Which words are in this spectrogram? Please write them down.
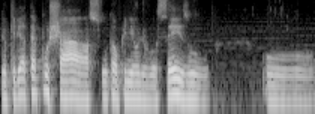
Eu queria até puxar assunto, a opinião de vocês. O, o,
